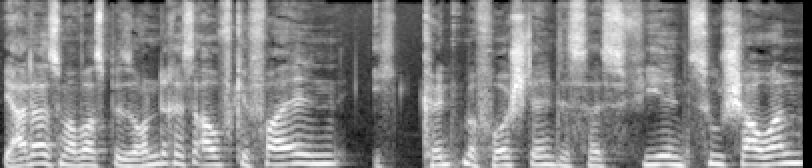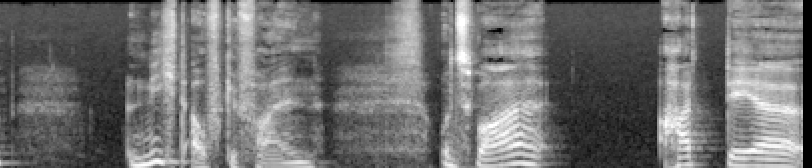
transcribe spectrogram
Ja, da ist mal was Besonderes aufgefallen. Ich könnte mir vorstellen, dass das vielen Zuschauern nicht aufgefallen. Und zwar hat der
